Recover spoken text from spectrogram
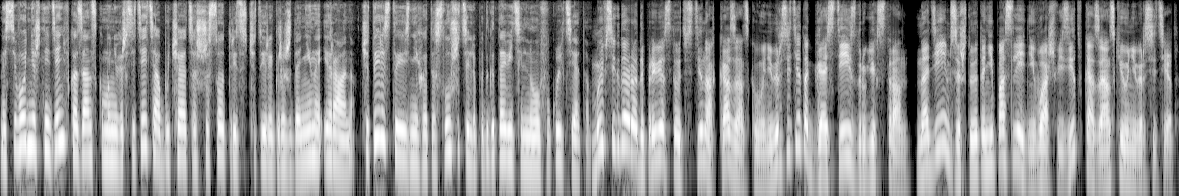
На сегодняшний день в Казанском университете обучаются 634 гражданина Ирана. 400 из них – это слушатели подготовительного факультета. Мы всегда рады приветствовать в стенах Казанского университета гостей из других стран. Надеемся, что это не последний ваш визит в Казанский университет.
